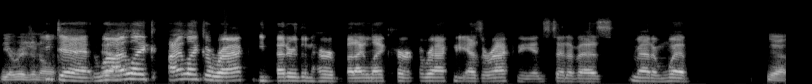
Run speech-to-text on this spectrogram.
the original. He did. Well, yeah. I like I like Arachne better than her, but I like her Arachne as Arachne instead of as Madam Web. Yeah.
